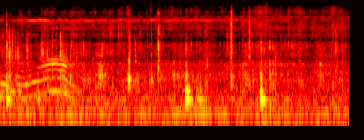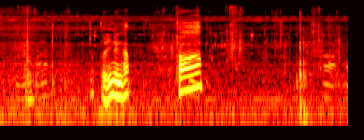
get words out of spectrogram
มีตัวไหมเนาะมาแล้ว ตัวที่หนึ่งครับ ชอบก็ขอ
